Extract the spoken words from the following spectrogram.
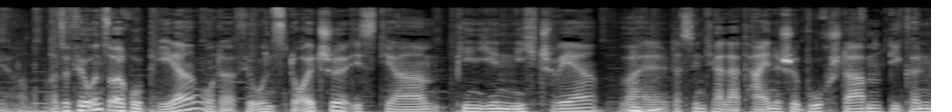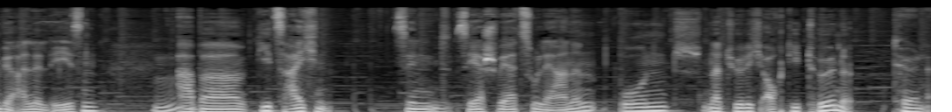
Ja, also für uns Europäer oder für uns Deutsche ist ja Pinyin nicht schwer, weil mhm. das sind ja lateinische Buchstaben, die können wir alle lesen. Mhm. Aber die Zeichen sind sehr schwer zu lernen und natürlich auch die Töne. Töne.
